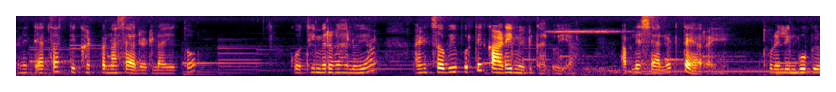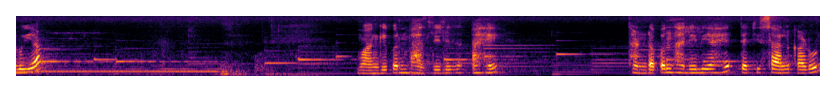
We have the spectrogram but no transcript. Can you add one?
आणि त्याचाच तिखटपणा सॅलडला येतो. कोथिंबीर घालूया आणि चवीपुरते काळे मीठ घालूया. आपले सॅलड तयार आहे. थोडे लिंबू पिळूया. वांगी पण भाजलेली आहे. थंड पण झालेली आहे. त्याची साल काढून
